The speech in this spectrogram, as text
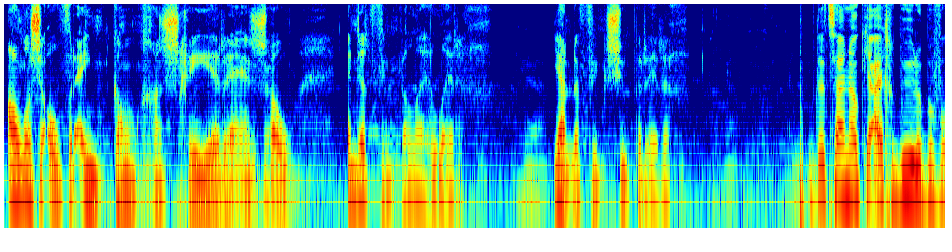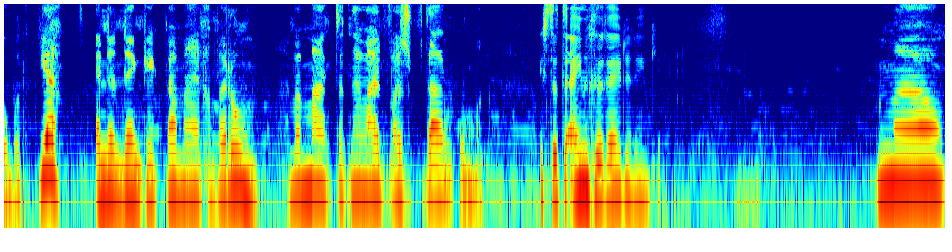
alles over één kam gaan scheren en zo. En dat vind ik wel heel erg. Ja, dat vind ik super erg. Dat zijn ook je eigen buren bijvoorbeeld. Ja, en dan denk ik bij mij, waarom? Wat maakt het nou uit waar ze vandaan komen? Is dat de enige reden, denk je? Nou,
